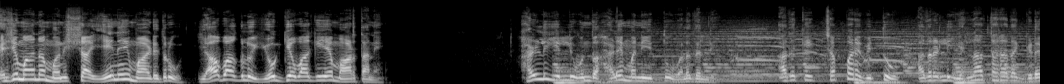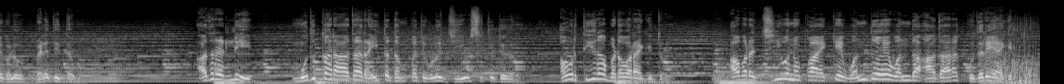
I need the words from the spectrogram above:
ಯಜಮಾನ ಮನುಷ್ಯ ಏನೇ ಮಾಡಿದ್ರೂ ಯಾವಾಗಲೂ ಯೋಗ್ಯವಾಗಿಯೇ ಮಾಡ್ತಾನೆ. ಹಳ್ಳಿಯಲ್ಲಿ ಒಂದು ಹಳೆ ಮನೆ ಇತ್ತು ಹೊಲದಲ್ಲಿ. ಅದಕ್ಕೆ ಚಪ್ಪರವಿತ್ತು ಅದರಲ್ಲಿ ಎಲ್ಲಾ ತರಹದ ಗಿಡಗಳು ಬೆಳೆದಿದ್ದವು. ಅದರಲ್ಲಿ ಮುದುಕರಾದ ರೈತ ದಂಪತಿಗಳು ಜೀವಿಸುತ್ತಿದ್ದರು. ಅವರು ತೀರಾ ಬಡವರಾಗಿದ್ದರು ಅವರ ಜೀವನೋಪಾಯಕ್ಕೆ ಒಂದೇ ಒಂದು ಆಧಾರ ಕುದುರೆಯಾಗಿತ್ತು.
